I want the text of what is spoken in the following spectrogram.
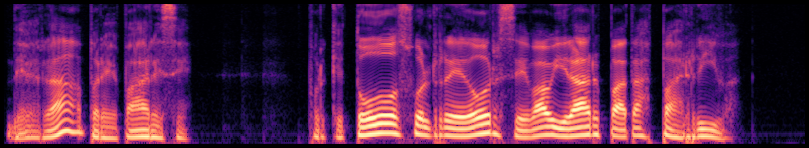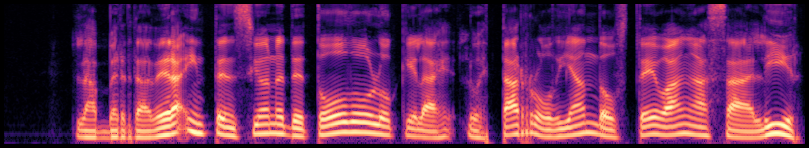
De verdad, prepárese. Porque todo a su alrededor se va a virar patas para arriba las verdaderas intenciones de todo lo que lo está rodeando a usted van a salir.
